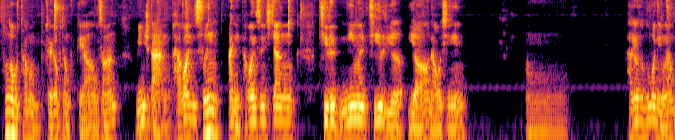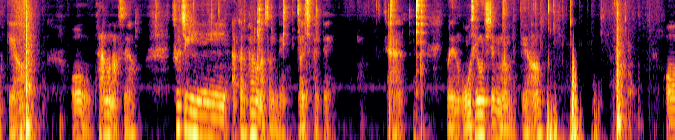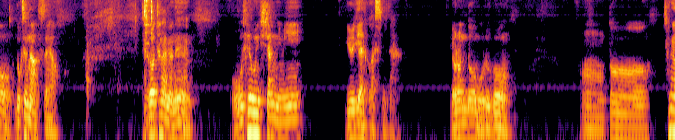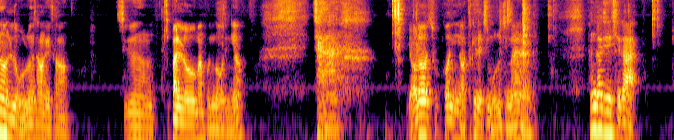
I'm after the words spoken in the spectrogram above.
선거부터 한번 결과부터 한번 볼게요. 우선 민주당 박원순 아니 박원순 시장 뒤를 님을 뒤를 이어, 이어 나오신 어, 박영선 후보님을 한번 볼게요. 오 파란 거 나왔어요. 솔직히 아까도 파란 거 나왔었는데 연습할 때. 자 이번에는 오세훈 시장님 한번 볼게요. 어, 녹색 나왔어요. 자, 그렇다면은 오세훈 시장님이 유리할 것 같습니다. 여론도 모르고 어, 또 생년월일도 모르는 상황에서 지금 깃발로만 보는 거거든요. 자, 여러 조건이 어떻게 될지 모르지만 한 가지 제가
